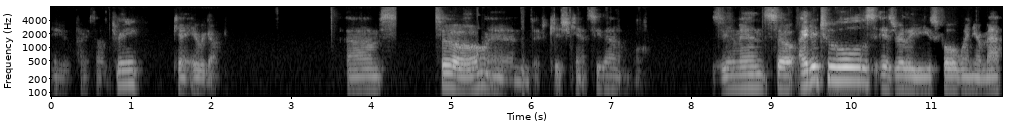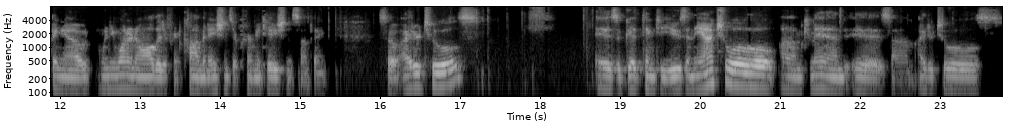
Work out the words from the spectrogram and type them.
New Python 3. Okay, here we go. Um, so, and in case you can't see that, we'll zoom in. So itertools is really useful when you're mapping out, when you want to know all the different combinations or permutations something. So itertools is a good thing to use. And the actual um, command is um, itertools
